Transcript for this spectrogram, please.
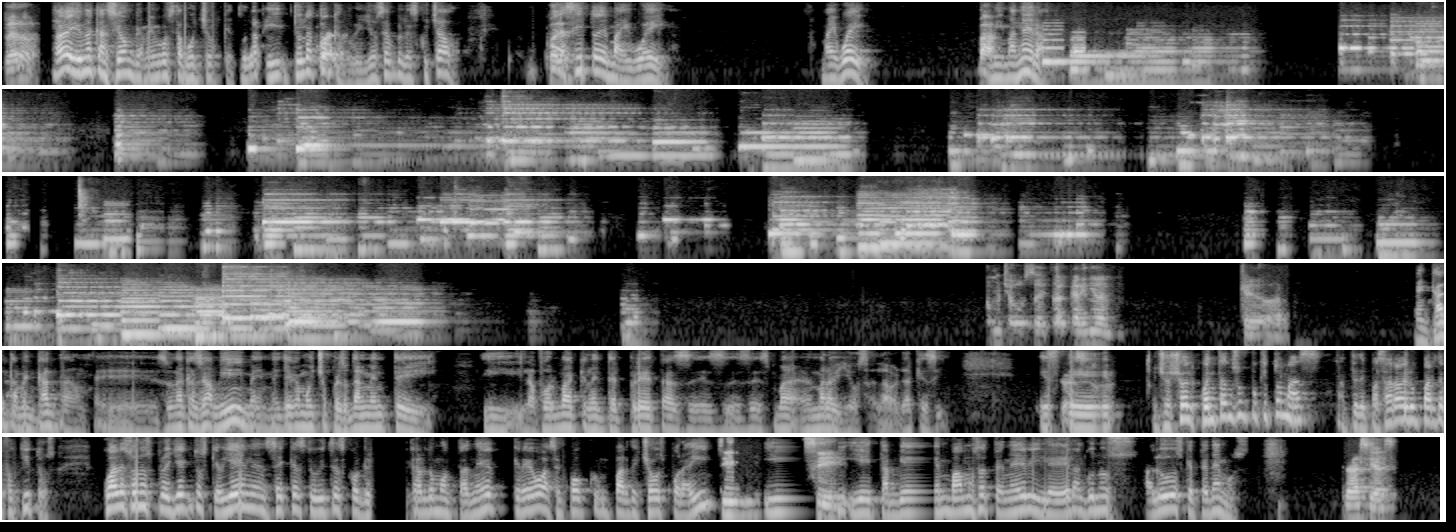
Claro. Hay una canción que a mí me gusta mucho, que tú la, y tú la tocas, porque yo sé que la he escuchado. Un pedacito de My Way. My Way. A mi manera. Me encanta, me encanta. Eh, es una canción, a mí me, llega mucho personalmente y, la forma que la interpretas es, maravillosa, la verdad que sí. Este, Joshua, cuéntanos un poquito más, antes de pasar a ver un par de fotitos. ¿Cuáles son los proyectos que vienen? Sé que estuviste con Ricardo Montaner, creo, hace poco, un par de shows por ahí. Sí, y, sí. y también vamos a tener y leer algunos saludos que tenemos. Gracias.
